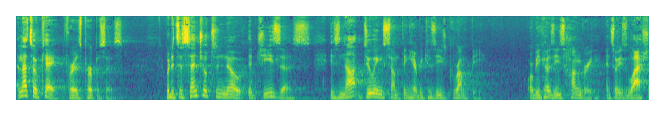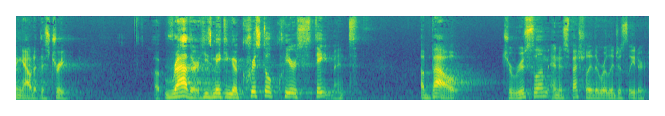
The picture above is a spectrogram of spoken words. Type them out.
And that's okay for his purposes. But it's essential to note that Jesus is not doing something here because he's grumpy or because he's hungry and so he's lashing out at this tree. Uh, rather, he's making a crystal clear statement about Jerusalem and especially the religious leaders.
